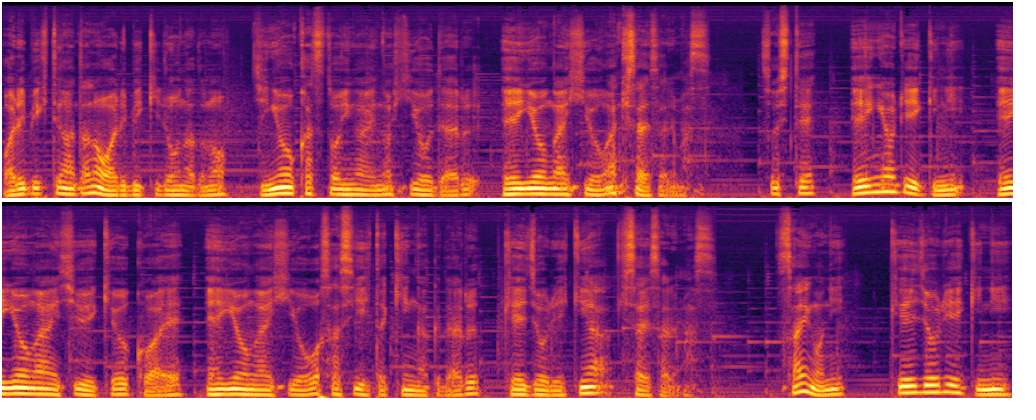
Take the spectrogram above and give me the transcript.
割引手形の割引料などの事業活動以外の費用である営業外費用が記載されます。そして営業利益に営業外収益を加え営業外費用を差し引いた金額である経常利益が記載されます。最後に経常利益に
